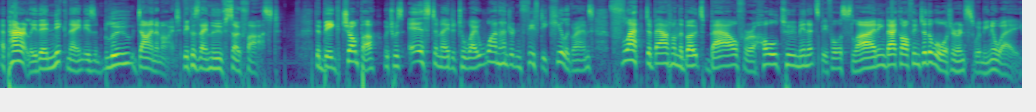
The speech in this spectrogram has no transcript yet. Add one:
Apparently, their nickname is Blue Dynamite because they move so fast. The big chomper, which was estimated to weigh 150 kilograms, flapped about on the boat's bow for a whole two minutes before sliding back off into the water and swimming away.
